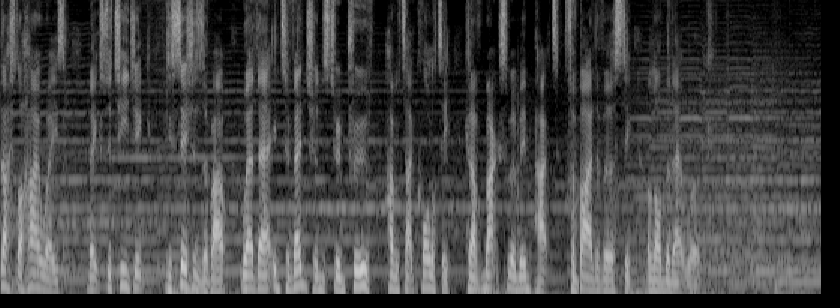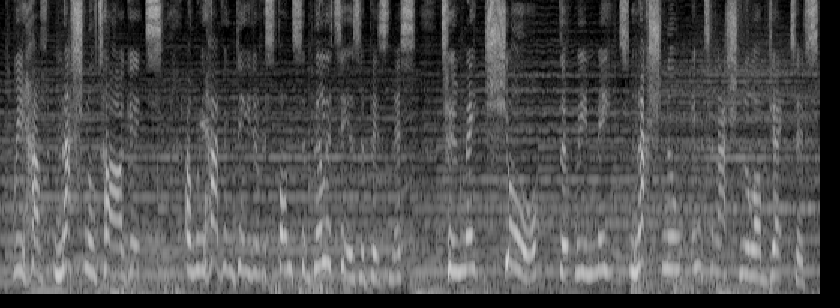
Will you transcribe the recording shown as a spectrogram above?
National Highways make strategic decisions about where their interventions to improve habitat quality can have maximum impact for biodiversity along the network. We have national targets and we have indeed a responsibility as a business to make sure that we meet national, international objectives.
